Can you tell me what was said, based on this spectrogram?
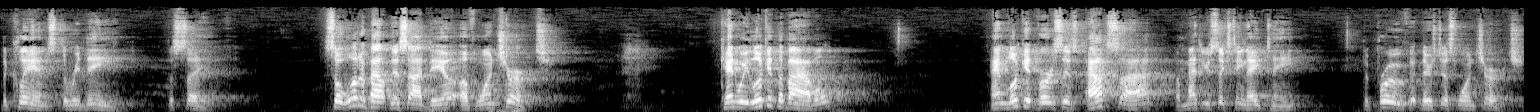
the cleansed, the redeemed, the saved. So, what about this idea of one church? Can we look at the Bible and look at verses outside of Matthew 16, 18 to prove that there's just one church?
